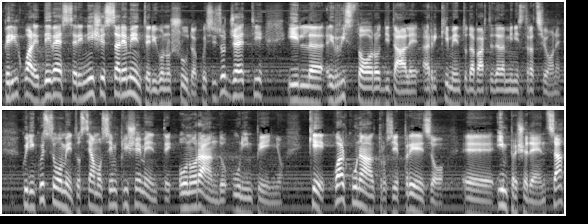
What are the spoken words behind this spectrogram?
per il quale deve essere necessariamente riconosciuto a questi soggetti il, il ristoro di tale arricchimento da parte dell'amministrazione. Quindi in questo momento stiamo semplicemente onorando un impegno che qualcun altro si è preso eh, in precedenza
